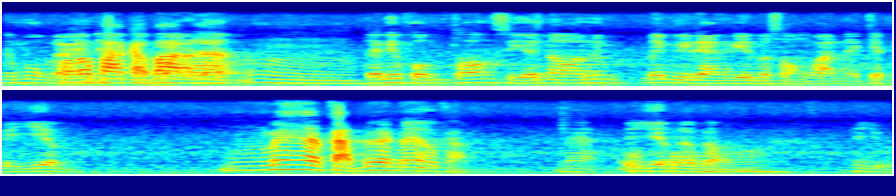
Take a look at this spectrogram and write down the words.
น้ำมูกไหลเขาก็พากลับบ้านเยแล้วอืมแต่นี่ผมท้องเสียนอนไม่ไม่มีแรงเรียนมาสองวันเนี่ยแกไปเยี่ยม ไม่ให้กลับด้วยไม่นะเอากลับนะฮะไปเยี่ยมแล้วก็โอ้โหให้อยู่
